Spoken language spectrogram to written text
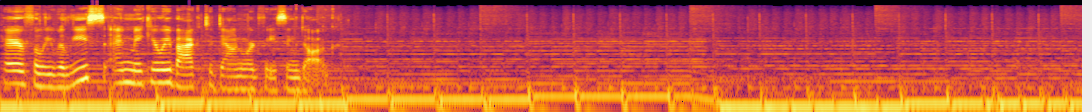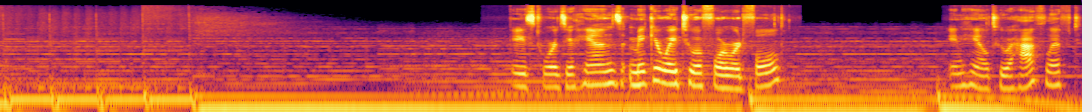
Carefully release and make your way back to downward facing dog. Gaze towards your hands, make your way to a forward fold. Inhale to a half lift.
